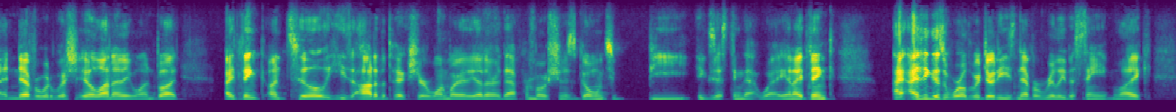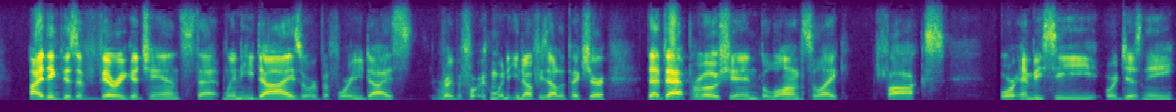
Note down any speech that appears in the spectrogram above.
I never would wish ill on anyone, but I think until he's out of the picture, one way or the other, that promotion is going to be existing that way. And I think, I, I think there's a world where Dirty is never really the same. Like, I think there's a very good chance that when he dies or before he dies, right before when you know if he's out of the picture, that that promotion belongs to like Fox or NBC or Disney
